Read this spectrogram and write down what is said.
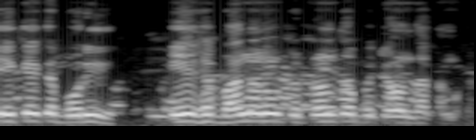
ਇੱਕ ਇੱਕ ਬੋਰੀ ਇਸ ਬੰਨ ਨੂੰ ਟੁੱਟਣ ਤੋਂ ਬਚਾਉਣ ਦਾ ਕੰਮ ਕਰੇ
